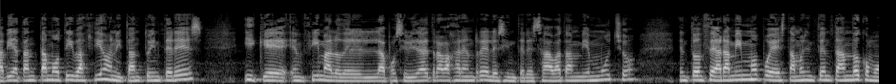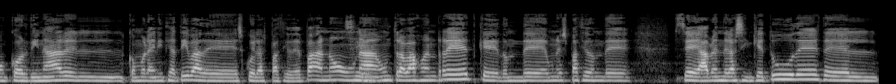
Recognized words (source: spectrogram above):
había tanta motivación y tanto interés y que encima lo de la posibilidad de trabajar en red les interesaba también mucho. Entonces ahora mismo pues estamos intentando como coordinar el, como la iniciativa de Escuela Espacio de Paz, ¿no? Una, Sí. un trabajo en red que donde un espacio donde se hablen de las inquietudes, del,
